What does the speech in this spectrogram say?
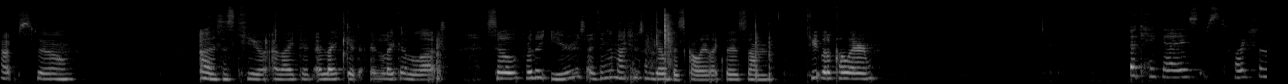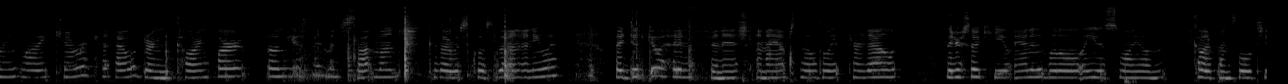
up still. Oh, this is cute. I like it. I like it. I like it a lot. So for the ears, I think I'm actually gonna go with this color, like this um cute little color. Okay guys, fortunately my camera cut out during the coloring part. Um, you guys didn't miss that much because I was close to the end anyway. But I did go ahead and finish and I absolutely love the way it turned out. They're so cute. I added a little, I used my um color pencil to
